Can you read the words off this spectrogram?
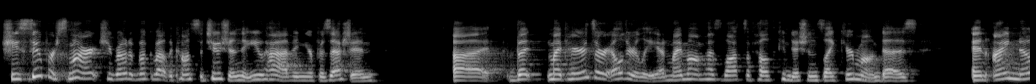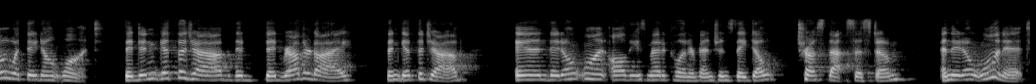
She's super smart. She wrote a book about the Constitution that you have in your possession. Uh, but my parents are elderly, and my mom has lots of health conditions like your mom does. And I know what they don't want. They didn't get the job. They'd, they'd rather die than get the job and they don't want all these medical interventions. They don't trust that system and they don't want it.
